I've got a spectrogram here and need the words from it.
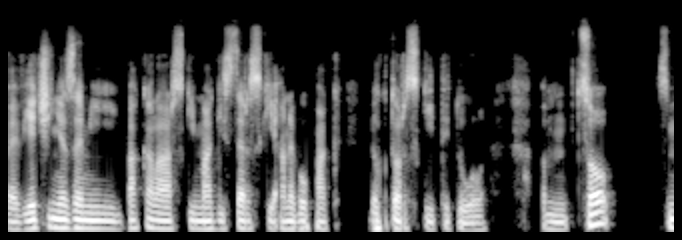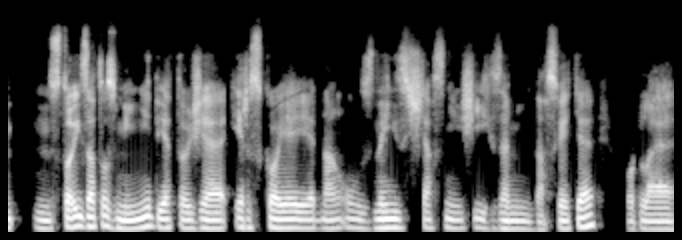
ve většině zemí bakalářský, magisterský anebo pak doktorský titul. Um, co stojí za to zmínit, je to, že Irsko je jedna z nejšťastnějších zemí na světě podle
